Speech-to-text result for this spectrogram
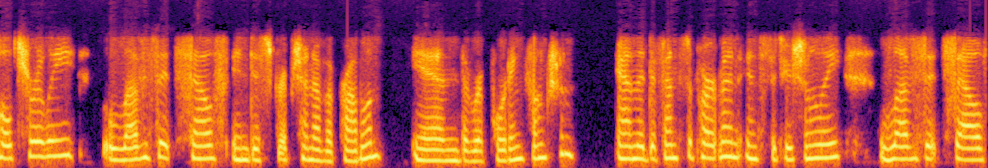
culturally loves itself in description of a problem in the reporting function. And the Defense Department institutionally loves itself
